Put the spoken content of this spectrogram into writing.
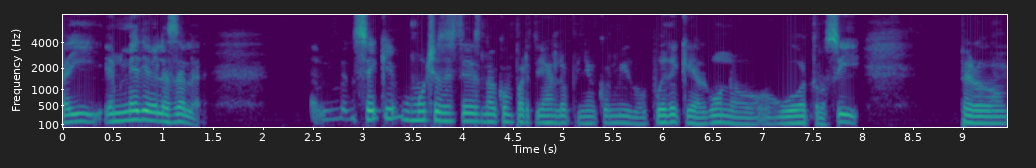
ahí en medio de la sala. Sé que muchos de ustedes no compartían la opinión conmigo, puede que alguno u otro sí, pero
